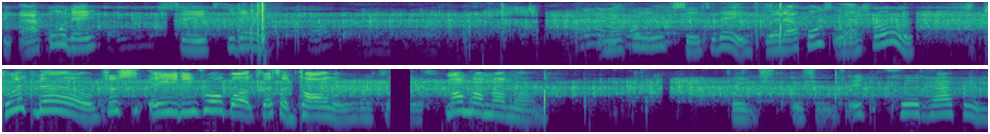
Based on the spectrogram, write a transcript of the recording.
An apple a day saves the day. An apple saves the day. Red apples last forever. Click now. Just 80 Robux. That's a dollar right. Nom nom nom nom. Change. This. It could happen.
